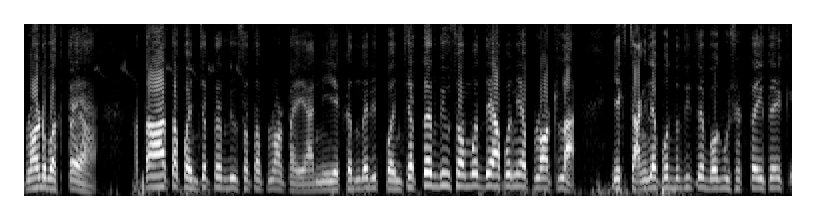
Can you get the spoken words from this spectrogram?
प्लॉट बघताय हा आता आता पंच्याहत्तर दिवसाचा प्लॉट आहे आणि एकंदरीत पंच्याहत्तर दिवसामध्ये आपण या प्लॉटला एक चांगल्या पद्धतीचं बघू शकता. इथं एक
